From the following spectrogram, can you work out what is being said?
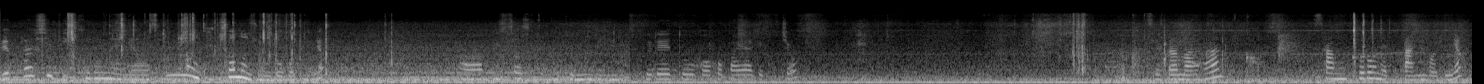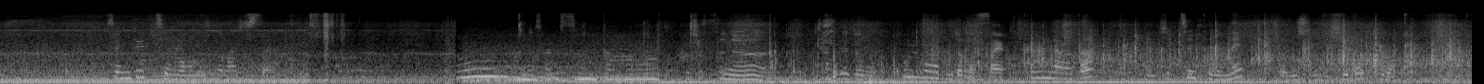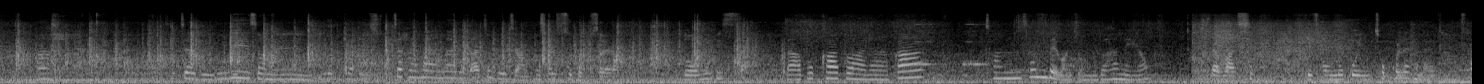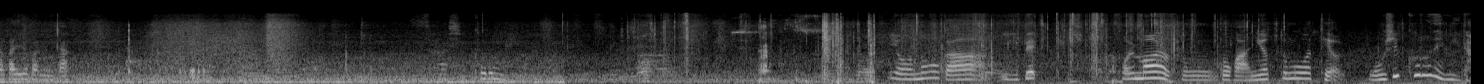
282크로네면 39,000원 정도거든요. 아 비싸서 조금 드는데 그래도 먹어봐야겠죠? 제가 말한 3크로네 빵이거든요. 샌드위치에 먹으면 진짜 맛있어요. 음, 하나 사겠습니다. 후주스는 상대적으로 콜라보다 더 싸요. 콜라가 17크로네, 저주스는 25크로. 아, 진짜 노르웨이에서는 이렇게 숫자 하나하나를 따져보지 않고 살 수가 없어요. 너무 비싸. 아보카도 하나가 1,300원 정도 하네요. 진짜 맛있게 잘 먹고 있는 초콜릿 하나를 다 사가려고 합니다. 40크로네. 연어가 200 얼마였던 거가 아니었던 것 같아요. 50크로네입니다.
